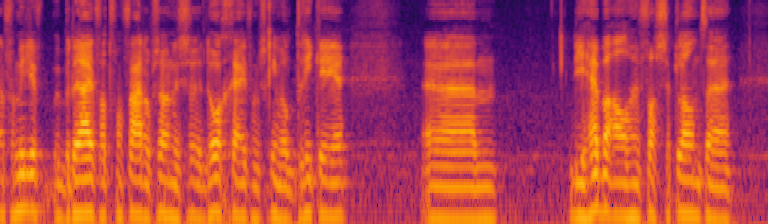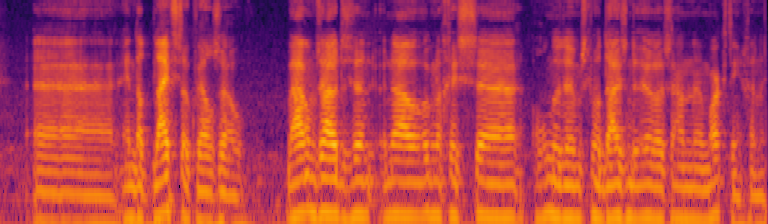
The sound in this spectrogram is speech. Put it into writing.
een familiebedrijf wat van vader op zoon is eh, doorgegeven, misschien wel drie keer. Ehm, die hebben al hun vaste klanten. eh, en dat blijft ook wel zo. Waarom zouden ze nou ook nog eens eh, honderden, misschien wel duizenden euro's aan eh, marketing gaan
